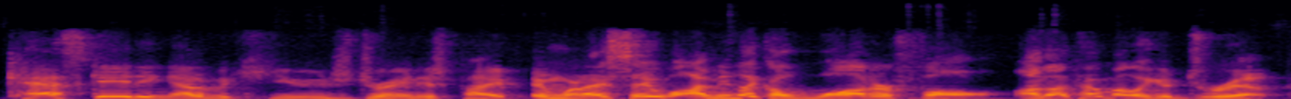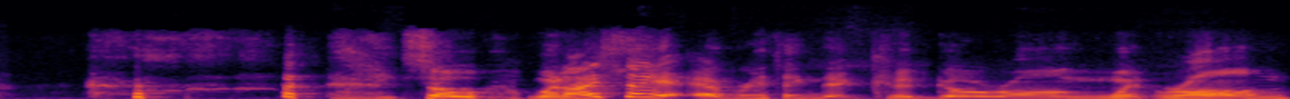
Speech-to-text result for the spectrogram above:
cascading out of a huge drainage pipe. And when I say, well, I mean like a waterfall. I'm not talking about like a drip. so when I say everything that could go wrong went wrong,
